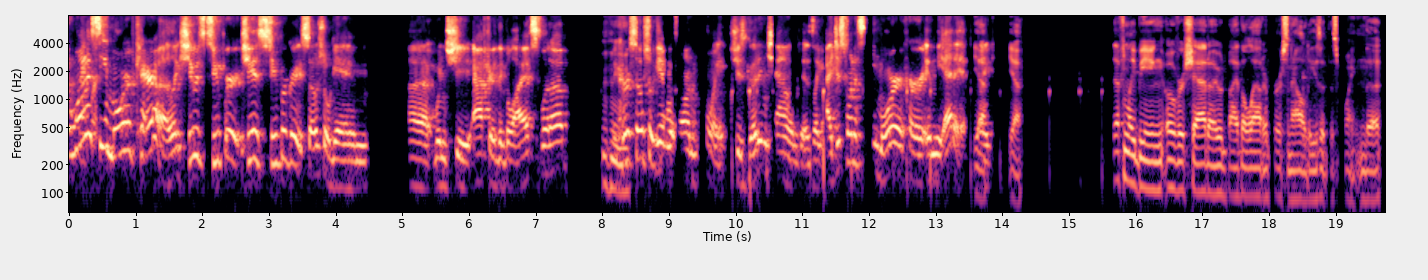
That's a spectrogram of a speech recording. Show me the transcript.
I want to see more of Kara. Like she was super. She has super great social game. Uh, when she after the Goliath split up, Mhm. her social game was on point. She's good in challenges. Like I just want to see more of her in the edit. Yeah. Like Definitely being overshadowed by the louder personalities at this point in the,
